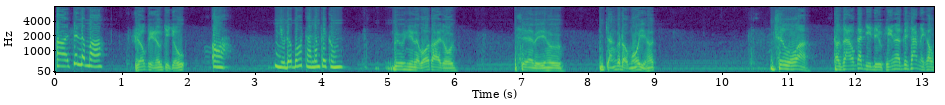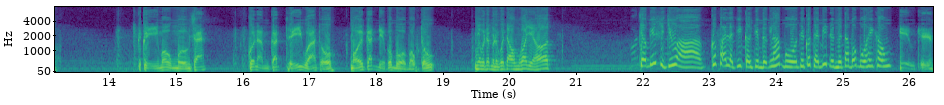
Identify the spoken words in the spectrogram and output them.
À sếp Lâm à. Rốt thì nấu cho chú Nhiều đó bó tay lắm phải không? Đương nhiên là bó tay rồi. Xe bị hư Chẳng có đầu mối gì hết. Sư phụ à Thật ra có cách gì điều khiển cái xác này không? Kỳ môn mượn sát Có năm cách thủy quả thổ Mỗi cách đều có bùa một tú. Nhưng mà trên mình của cháu không có gì hết. Cháu biết rồi chú à Có phải là chỉ cần tìm được lá bùa Thì có thể biết được người ta bỏ bùa hay không? Nhiều chuyện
